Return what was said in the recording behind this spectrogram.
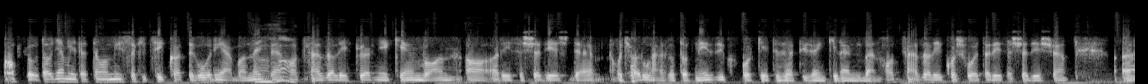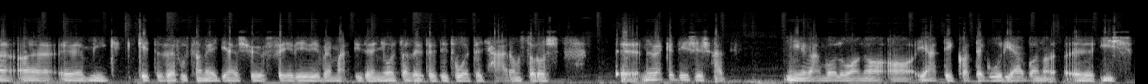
Abszolút, ahogy említettem, a műszaki cikk kategóriában 46% környékén van a, a részesedés, de hogyha a ruházatot nézzük, akkor 2019-ben 6%-os volt a részesedése, míg 2021 első fél évében már 18%, tehát itt volt egy háromszoros növekedés, és hát nyilvánvalóan a, a játék kategóriában is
